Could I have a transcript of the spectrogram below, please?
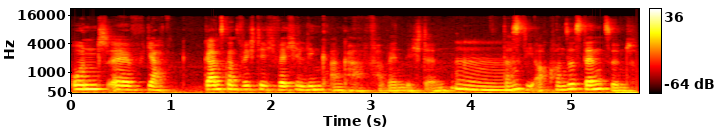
und äh, ja, ganz, ganz wichtig, welche Linkanker verwende ich denn, Mhm. dass die auch konsistent sind.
